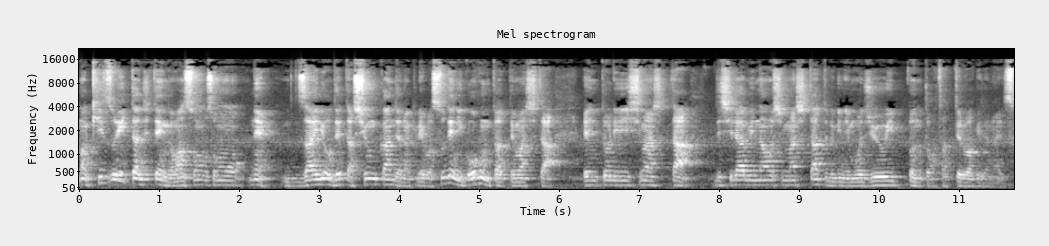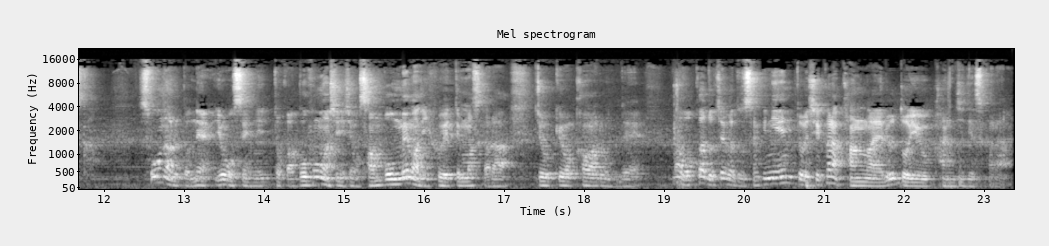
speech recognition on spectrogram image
まあ、気づいた時点がまあそもそもね材料出た瞬間じゃなければすでに5分経ってました。エントリーしました。で調べ直しました。って時にもう11分とか経ってるわけじゃないですか。そうなるとね要請にとか5分足にしても3本目まで増えてますから状況は変わるんで、まあ、僕はどちらかというと先にエントリーしてから考えるという感じですから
